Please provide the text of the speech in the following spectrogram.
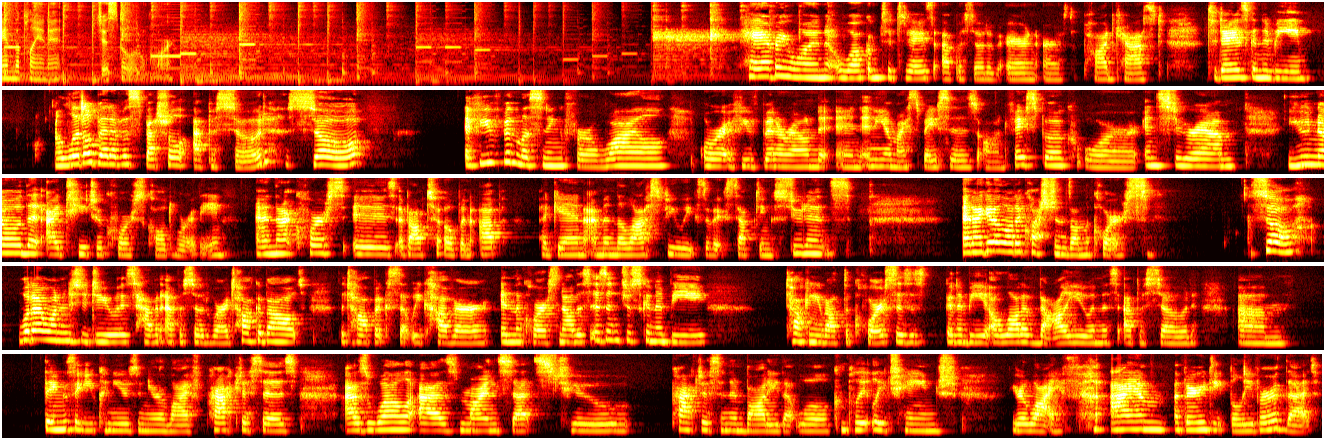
and the planet just a little more. Hey everyone, welcome to today's episode of Air and Earth podcast. Today is going to be a little bit of a special episode. So, if you've been listening for a while, or if you've been around in any of my spaces on Facebook or Instagram, you know that I teach a course called Worthy. And that course is about to open up. Again, I'm in the last few weeks of accepting students, and I get a lot of questions on the course. So, what I wanted to do is have an episode where I talk about the topics that we cover in the course. Now, this isn't just going to be talking about the course. This is going to be a lot of value in this episode. Um, things that you can use in your life, practices, as well as mindsets to practice and embody that will completely change your life. I am a very deep believer that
